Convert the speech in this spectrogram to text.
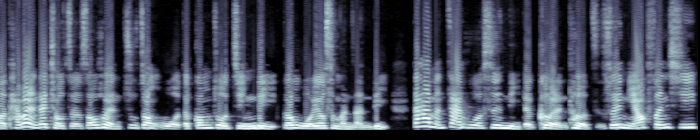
呃，台湾人在求职的时候会很注重我的工作经历跟我有什么能力，但他们在乎的是你的个人特质，所以你要分析，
